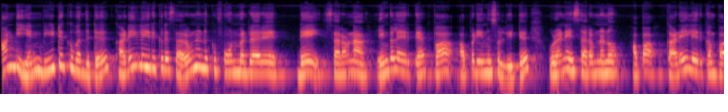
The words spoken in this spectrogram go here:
பாண்டியன் வீட்டுக்கு வந்துட்டு கடையில் இருக்கிற சரவணனுக்கு ஃபோன் பண்ணுறாரு டேய் சரவணா எங்களை இருக்க? பா அப்படின்னு சொல்லிட்டு உடனே சரவணனும் அப்பா கடையில் இருக்கேன்ப்பா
